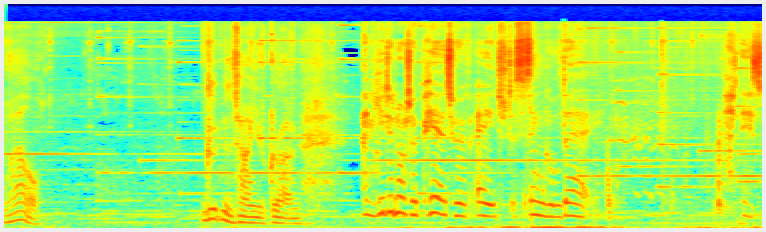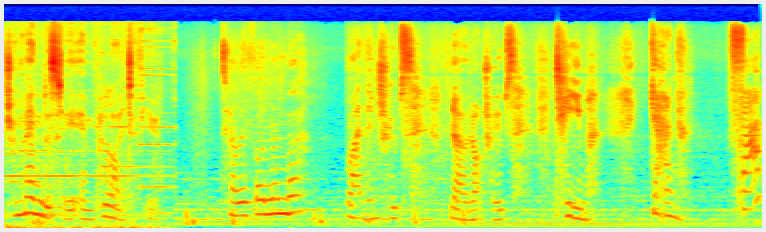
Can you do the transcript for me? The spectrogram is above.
Well. Goodness, how you've grown. And you do not appear to have aged a single day. That is tremendously impolite of you. Telephone number? Right then, troops. No, not troops. Team. Gang. Fam?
